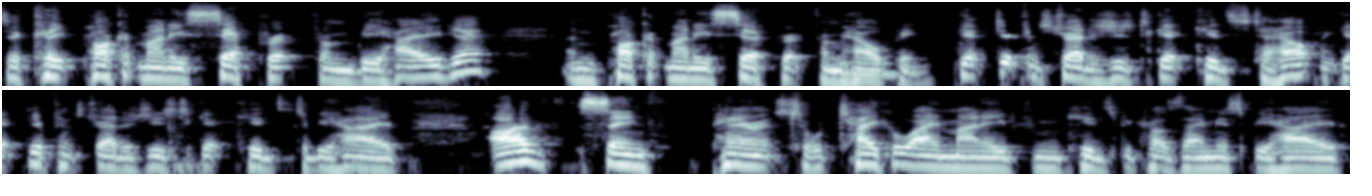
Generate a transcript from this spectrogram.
to keep pocket money separate from behavior and pocket money separate from helping. Get different strategies to get kids to help and get different strategies to get kids to behave. I've seen parents will take away money from kids because they misbehave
